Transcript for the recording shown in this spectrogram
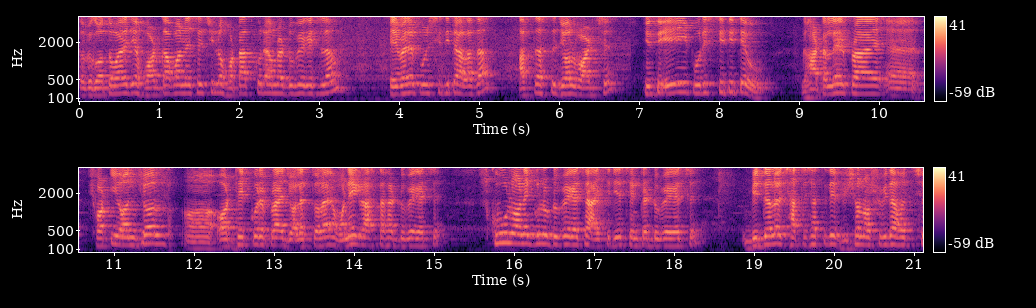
তবে গতবারে যে হড়কাপান এসেছিল, হঠাৎ করে আমরা ডুবে গেছিলাম। এবারে পরিস্থিতিটা আলাদা, আস্তে আস্তে জল বাড়ছে। কিন্তু এই পরিস্থিতিতেও ঘাটালের প্রায় ছটি অঞ্চল অর্ধেক করে প্রায় জলের তলায় অনেক রাস্তাঘাট ডুবে গেছে। স্কুল অনেকগুলো ডুবে গেছে, আইসিডিএস সেন্টার ডুবে গেছে। বিদ্যালয়ের ছাত্রছাত্রীদের ভীষণ অসুবিধা হচ্ছে।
